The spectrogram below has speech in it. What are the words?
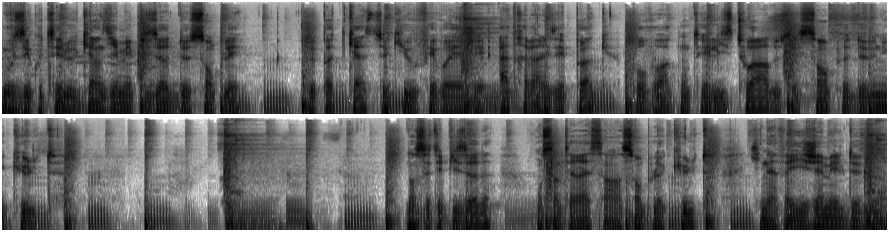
Vous écoutez le 15e épisode de Sampler, le podcast qui vous fait voyager à travers les époques pour vous raconter l'histoire de ces samples devenus cultes. Dans cet épisode, on s'intéresse à un sample culte qui n'a failli jamais le devenir.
